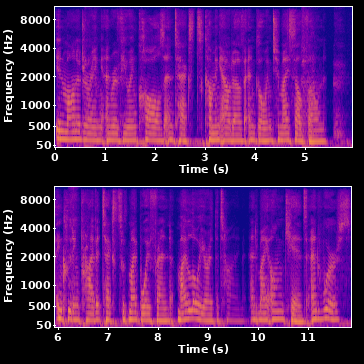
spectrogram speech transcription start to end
in monitoring and reviewing calls and texts coming out of and going to my cell phone including private texts with my boyfriend, my lawyer at the time, and my own kids, and worse,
